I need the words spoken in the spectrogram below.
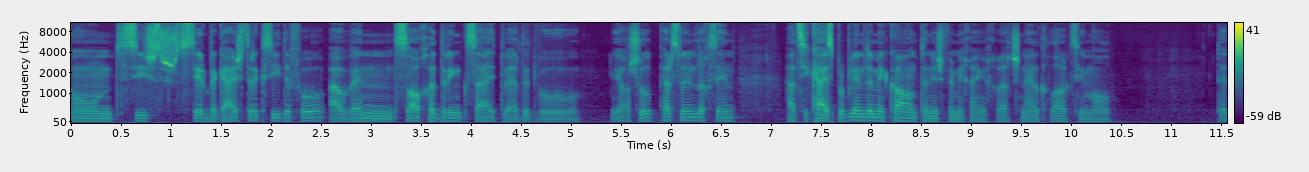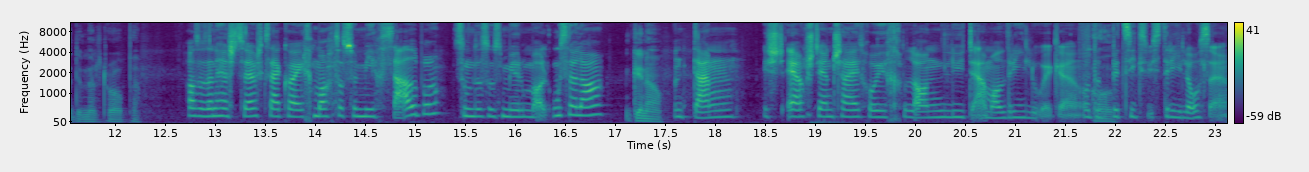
Und sie war sehr begeistert davon. Auch wenn Sachen drin gesagt werden, die ja, schon persönlich sind, hat sie kein Problem damit gehabt. Und dann ist für mich eigentlich recht schnell klar gewesen, mal, den tun wir droppen. Also dann hast du zuerst gesagt, ich mache das für mich selber, um das aus mir mal rauszulassen. Genau. Und dann ist der erste Entscheid, wo ich lasse Leute auch mal reinschauen oder Voll. beziehungsweise reinhören.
